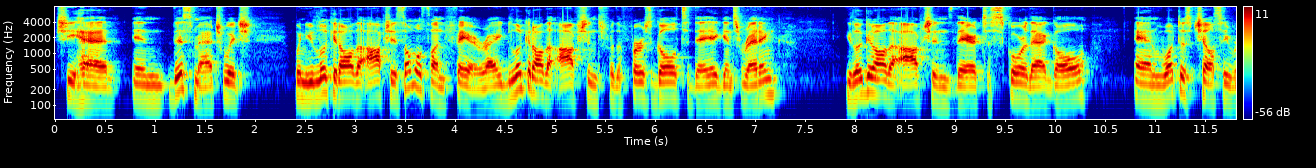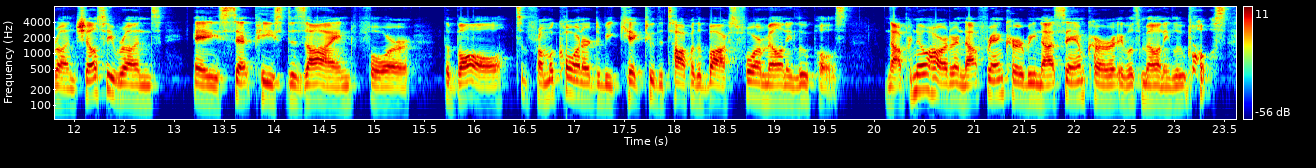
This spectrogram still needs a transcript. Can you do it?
she had in this match, which when you look at all the options, it's almost unfair, right? You look at all the options for the first goal today against Reading. You look at all the options there to score that goal. And what does Chelsea run? Chelsea runs a set piece designed for the ball to, from a corner to be kicked to the top of the box for Melanie Leupolz. Not Pernille Harder, not Fran Kirby, not Sam Kerr. It was Melanie Leupolz.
